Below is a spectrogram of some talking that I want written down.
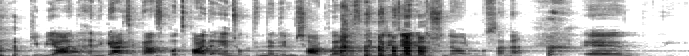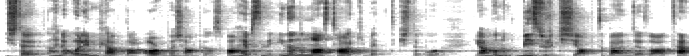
gibi yani hani gerçekten Spotify'da en çok dinlediğim şarkılar arasında gireceğini düşünüyorum bu sene. E, işte hani olimpiyatlar, Avrupa Şampiyonası falan hepsini inanılmaz takip ettik. İşte bu yani bunu bir sürü kişi yaptı bence zaten.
